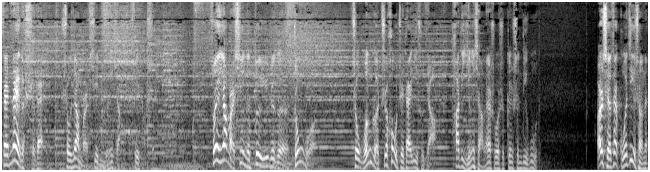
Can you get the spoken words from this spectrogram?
在那个时代受样板戏的影响非常深。所以样板戏呢，对于这个中国，受文革之后这代艺术家，他的影响来说是根深蒂固的。而且在国际上呢，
